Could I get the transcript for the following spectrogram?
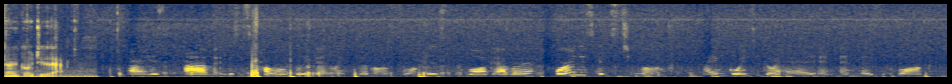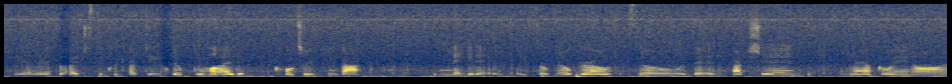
gotta go do that. Um, this has probably been like the most longest vlog ever. Before this gets too long, I'm going to go ahead and end this vlog here. Just a quick update. The blood culture came back negative. So no growth. So the infection that I have going on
